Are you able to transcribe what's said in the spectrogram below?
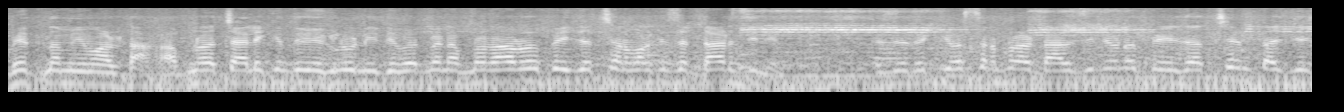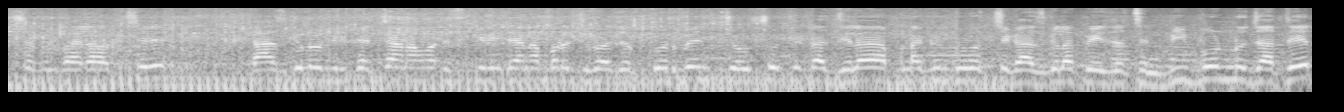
ভিয়েতনামি মালটা। আপনারা চাইলে কিন্তু এগুলো নিতে পারবেন। আপনারা আরও পেয়ে যাচ্ছেন আমার কাছে দার্জিলিং। এই যে দেখতে পাচ্ছেন, আপনারা দার্জিলিংও পেয়ে যাচ্ছেন। তাই যে সকল ভাইরা হচ্ছে গাছগুলো নিতে চান আমার স্ক্রিনে নাম্বারে যোগাযোগ করবেন। চৌষট্টিটা জেলায় আপনারা কিন্তু হচ্ছে গাছগুলো পেয়ে যাচ্ছেন। বিভিন্ন জাতের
